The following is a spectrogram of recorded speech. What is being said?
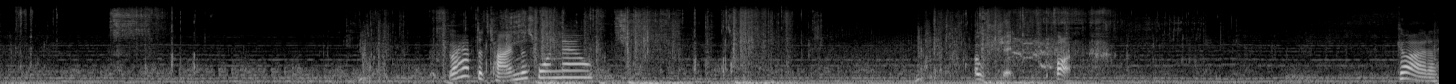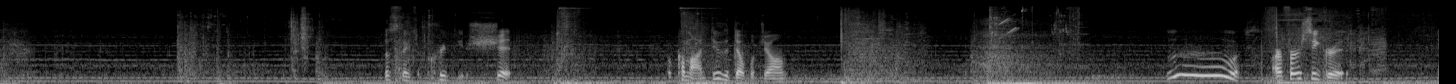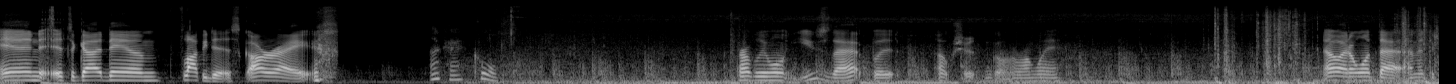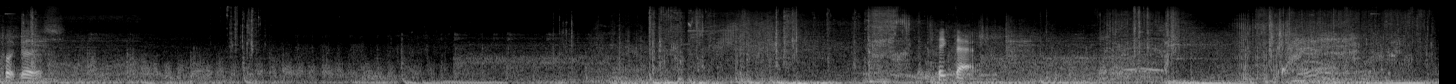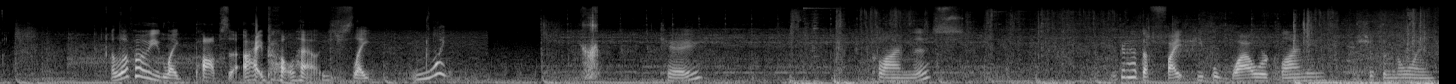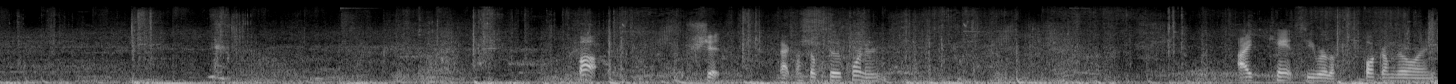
Do I have to time this one now? Oh shit. Fuck. God. Those things are creepy as shit. Oh, come on. Do the double jump. Ooh! Our first secret. And it's a goddamn floppy disk. Alright. Okay, cool. Probably won't use that, but... Oh shit, I'm going the wrong way. No, I don't want that. I meant to click this. Take that. I love how he like pops the eyeball out. He's just like, what? Okay. Climb this. We're gonna have to fight people while we're climbing. It's just annoying. Fuck. Shit. Back myself to the corner. I can't see where the fuck I'm going.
